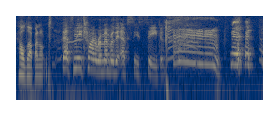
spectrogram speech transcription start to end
held up. I don't. That's me trying to remember the FCC. Just mm.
